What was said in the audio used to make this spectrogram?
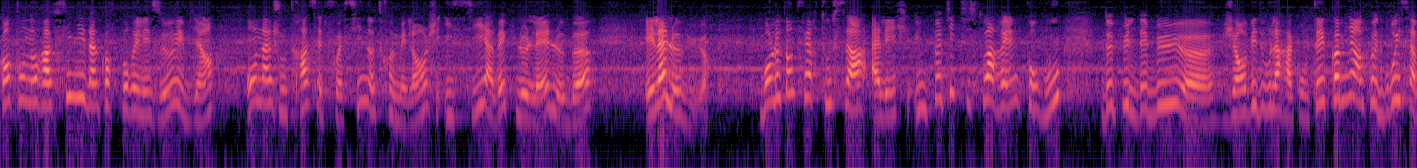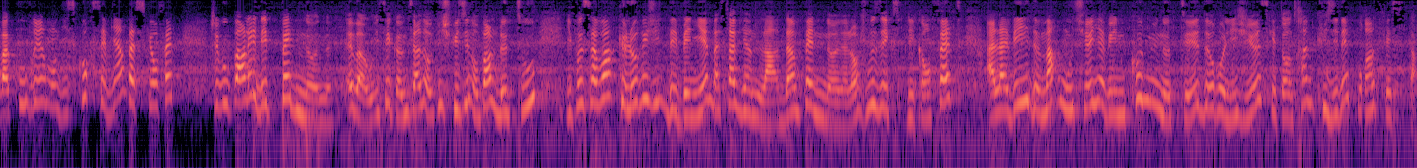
Quand on aura fini d'incorporer les œufs, eh bien, on ajoutera cette fois-ci notre mélange ici avec le lait, le beurre et la levure. Bon, le temps de faire tout ça, allez, une petite histoire rien pour vous. Depuis le début, euh, j'ai envie de vous la raconter. Comme il y a un peu de bruit, ça va couvrir mon discours, c'est bien parce qu'en fait, je vais vous parler des pennon. Eh bien oui, c'est comme ça, dans Fiche Cuisine, on parle de tout. Il faut savoir que l'origine des beignets, bah, ça vient de là, d'un pennon. Alors je vous explique. En fait, à l'abbaye de Marmoutier, il y avait une communauté de religieuses qui étaient en train de cuisiner pour un festin.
